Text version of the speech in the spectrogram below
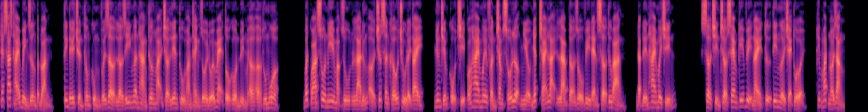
texas thái bình dương tập đoàn, tinh tế truyền thông cùng với giờ lg ngân hàng thương mại chờ liên thủ hoàn thành rồi đối mẹ tổ gồn đỉnh ở ở thu mua. Bất quá sony mặc dù là đứng ở trước sân khấu chủ đẩy tay, nhưng chiếm cổ chỉ có 20% số lượng nhiều nhất trái lại là tợ rộ vì đèn sở tư bản, đạt đến 29 sở chỉnh chờ xem kỹ vị này tự tin người trẻ tuổi khép mắt nói rằng,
